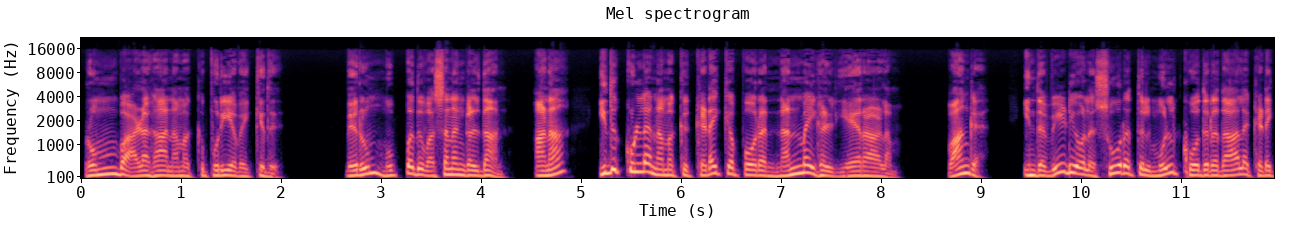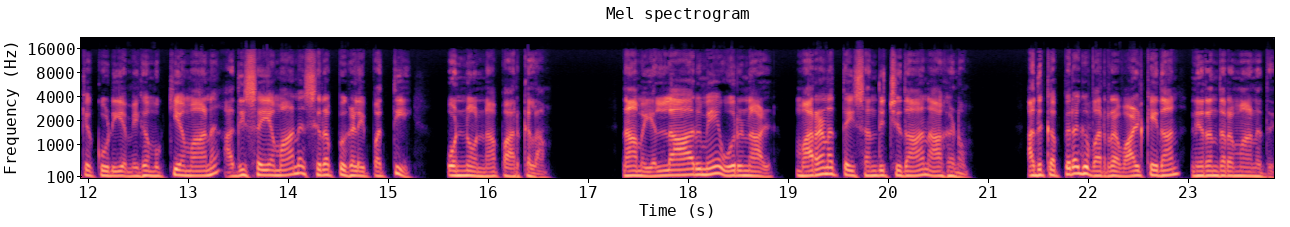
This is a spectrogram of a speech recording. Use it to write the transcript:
ரொம்ப அழகா நமக்கு புரிய வைக்குது. வெறும் முப்பது வசனங்கள்தான் ஆனா இதுக்குள்ள நமக்கு கிடைக்கப் போற நன்மைகள் ஏராளம். வாங்க இந்த வீடியோல சூரத்தில் முல்க் ஓதுறதால கிடைக்கக்கூடிய மிக முக்கியமான அதிசயமான சிறப்புகளைப் பத்தி ஒன்னொன்னா பார்க்கலாம். நாம எல்லாருமே ஒரு நாள் மரணத்தை சந்திச்சுதான் ஆகணும். அதுக்குப் பிறகு வர்ற வாழ்க்கைதான் நிரந்தரமானது.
